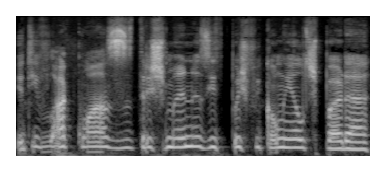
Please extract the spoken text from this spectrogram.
Eu estive lá quase três semanas e depois fui com eles para.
